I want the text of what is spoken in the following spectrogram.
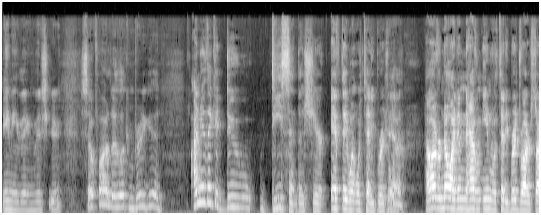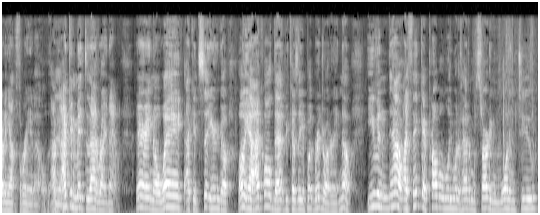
anything this year. So far, they're looking pretty good. I knew they could do decent this year if they went with Teddy Bridgewater. Yeah. However, no, I didn't have them even with Teddy Bridgewater starting out three and zero. I, Yeah. I can admit to that right now. There ain't no way I could sit here and go, "Oh yeah, I called that because they put Bridgewater in." No, even now, I think I probably would have had them starting one and two.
